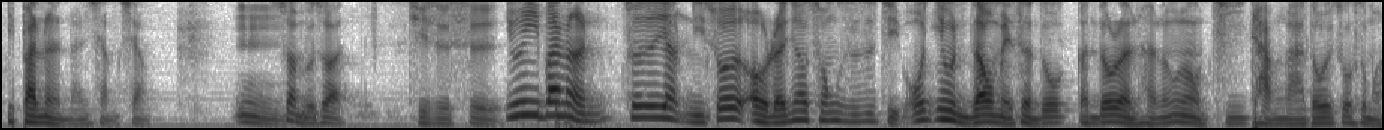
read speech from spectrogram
一般人很难想象。嗯，算不算？其实是因为一般人就是要你说哦，人要充实自己。我因为你知道，我每次很多很多人很多那种鸡汤啊，都会说什么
